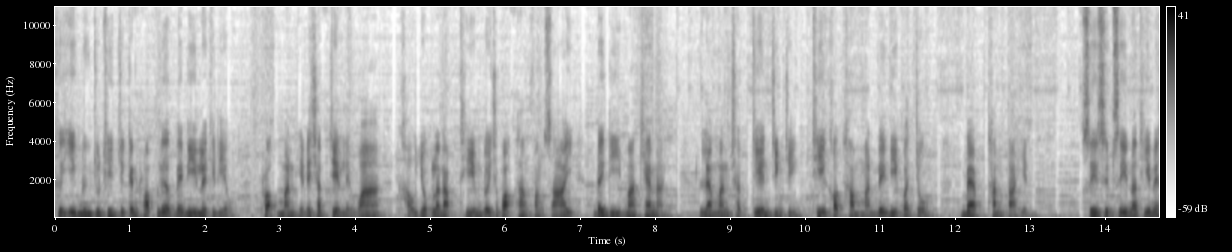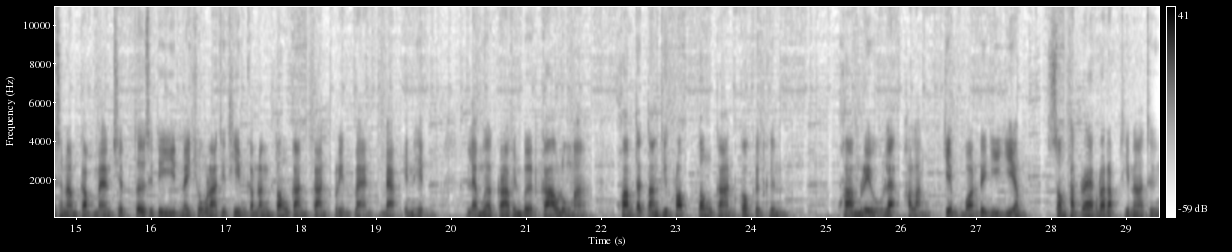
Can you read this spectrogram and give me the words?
คืออีกหนึ่งจุดที่จิเกนครอปเลือกได้ดีเลยทีเดียว เพราะมันเห็นได้ชัดเจนเลยว่า เขายกระดับทีมโดยเฉพาะทางฝั่งซ้ายได้ดีมากแค่ไหน และมันชัดเจนจริง ๆ ที่เขาทำมันได้ดีกว่าโจนแบบทันตาเห็น 44 นาทีในสนามกับแมนเชสเตอร์ซิตี้ในช่วงเวลาที่ทีมกำลังต้องการการเปลี่ยนแปลงแบบเห็นๆและเมื่อกราเฟนเบิร์ดก้าวลงมา ความแตกต่างที่ครอปต้องการก็เกิดขึ้น ความเร็วและพลังเก็บบอลได้ดีเยี่ยม สัมผัสแรกระดับที่น่าทึ่ง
